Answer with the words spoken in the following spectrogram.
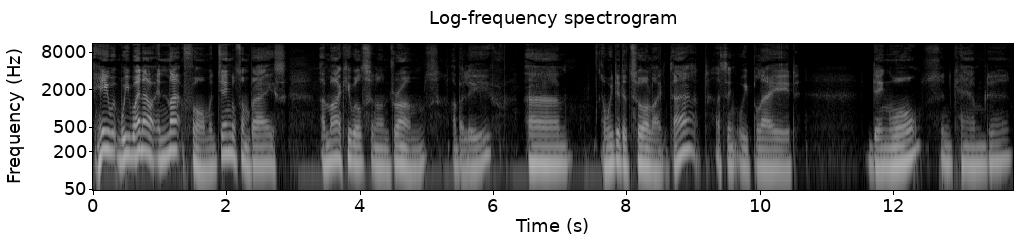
he. We went out in that form with Jingles on bass and Mikey Wilson on drums, I believe. Um, and we did a tour like that. I think we played Dingwalls in Camden,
